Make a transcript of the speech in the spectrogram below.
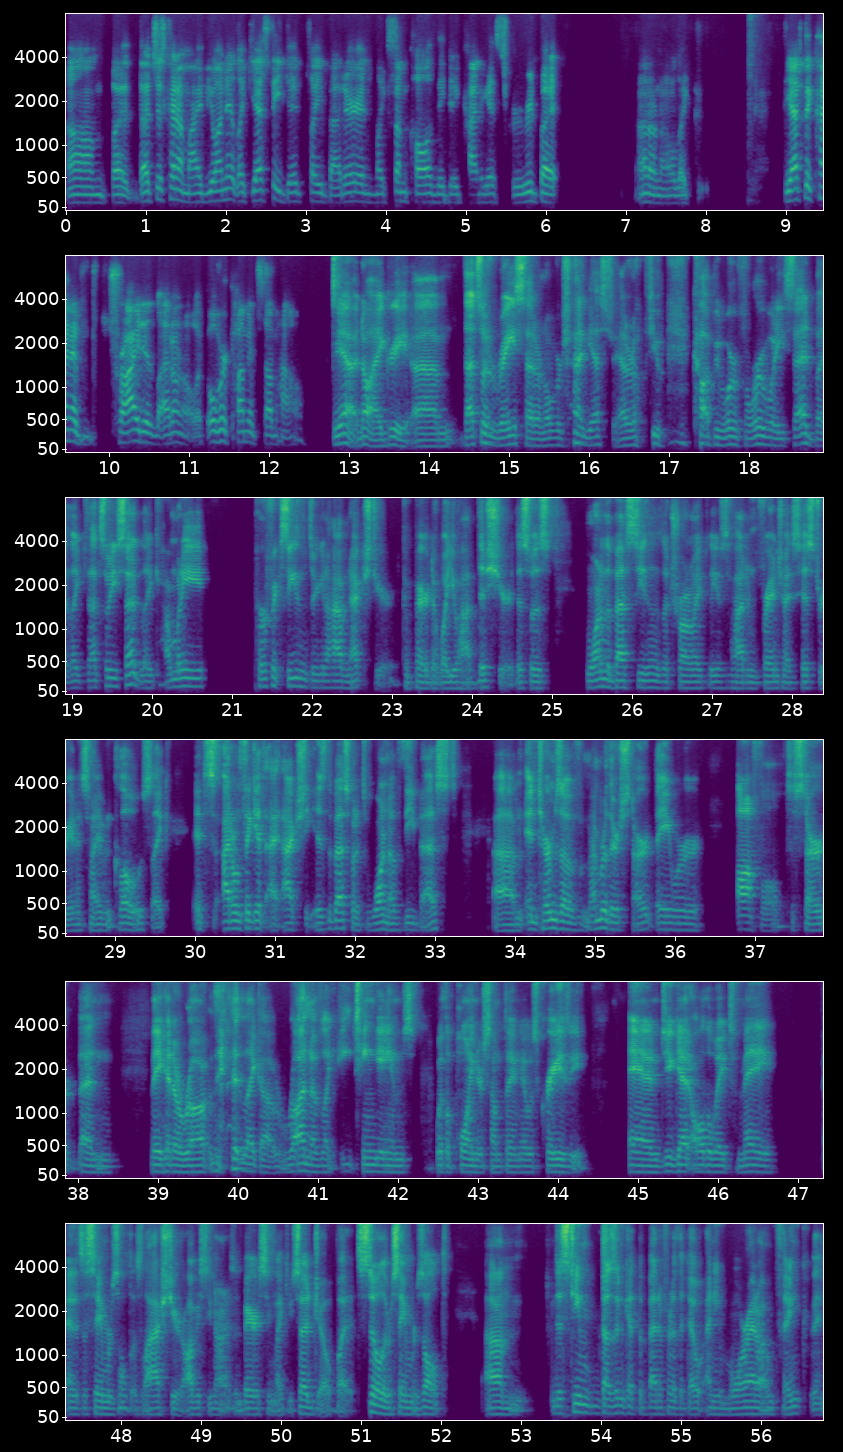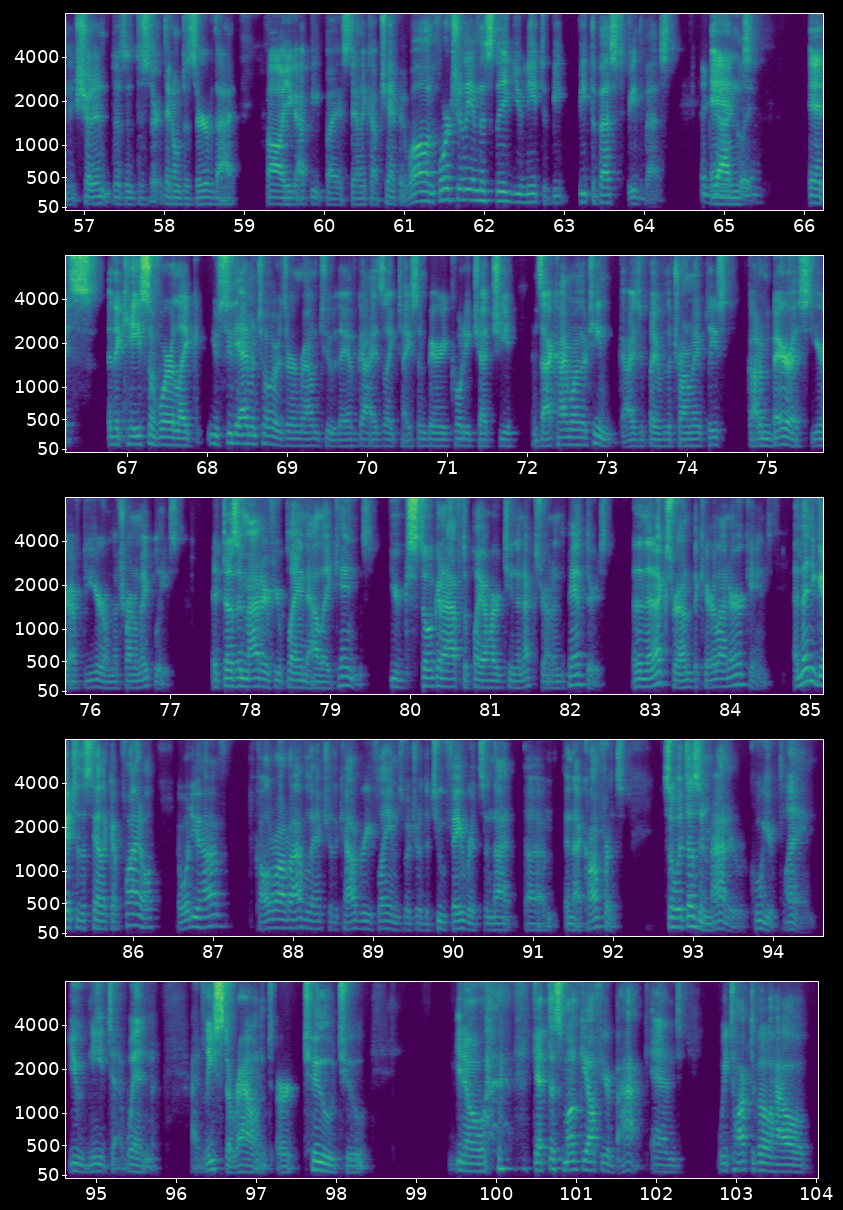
Um, but that's just kind of my view on it. Like, yes, they did play better, and like some calls they did kind of get screwed, but I don't know. Like, you have to kind of try to, I don't know, like overcome it somehow. Yeah, no, I agree. Um, that's what Ray said on Overdrive yesterday. I don't know if you copied word for word what he said, but like that's what he said. Like, how many perfect seasons are you gonna have next year compared to what you had this year? This was one of the best seasons the Toronto Maple Leafs have had in franchise history, and it's not even close. Like it's I don't think it actually is the best, but it's one of the best. Um, in terms of remember their start, they were awful to start. Then they hit a run, they hit like a run of like 18 games with a point or something. It was crazy. And you get all the way to May, and it's the same result as last year. Obviously, not as embarrassing, like you said, Joe, but it's still the same result. Um, this team doesn't get the benefit of the doubt anymore. I don't think, and they shouldn't. Doesn't deserve. They don't deserve that oh, you got beat by a Stanley Cup champion. Well, unfortunately, in this league, you need to beat beat the best to be the best. Exactly. And it's the case of where like you see the Edmonton Oilers are in round two. They have guys like Tyson Barrie, Cody Ceci, and Zach Hyman on their team. Guys who play for the Toronto Maple Leafs got embarrassed year after year on the Toronto Maple Leafs. It doesn't matter if you're playing the LA Kings. You're still gonna have to play a hard team the next round in the Panthers. And then the next round, the Carolina Hurricanes. And then you get to the Stanley Cup final. And what do you have? Colorado Avalanche or the Calgary Flames, which are the two favorites in that um, in that conference. So it doesn't matter who you're playing. You need to win at least a round or two to, you know, get this monkey off your back. And we talked about how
